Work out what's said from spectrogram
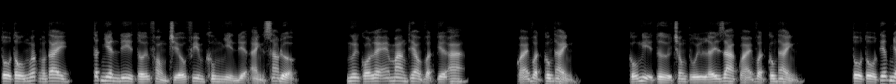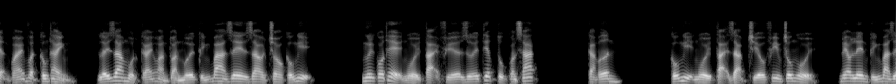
Tô tô ngoắc ngón tay, tất nhiên đi tới phòng chiếu phim không nhìn điện ảnh sao được. Ngươi có lẽ mang theo vật kia a. Quái vật công thành. Cố nghị từ trong túi lấy ra quái vật công thành. Tô tô tiếp nhận quái vật công thành, lấy ra một cái hoàn toàn mới kính ba d giao cho cố nghị. Ngươi có thể ngồi tại phía dưới tiếp tục quan sát. Cảm ơn. Cố nghị ngồi tại dạp chiếu phim chỗ ngồi, đeo lên kính ba d.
